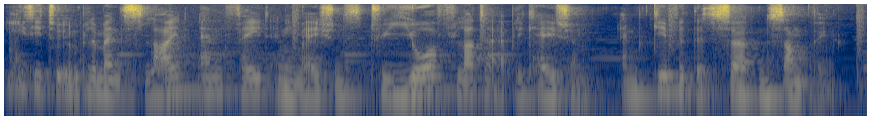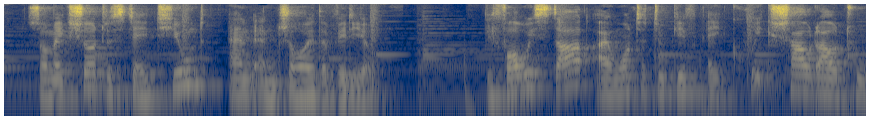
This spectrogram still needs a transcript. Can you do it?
easy to implement slide and fade animations to your Flutter application and give it a certain something. So make sure to stay tuned and enjoy the video. Before we start, I wanted to give a quick shout out to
